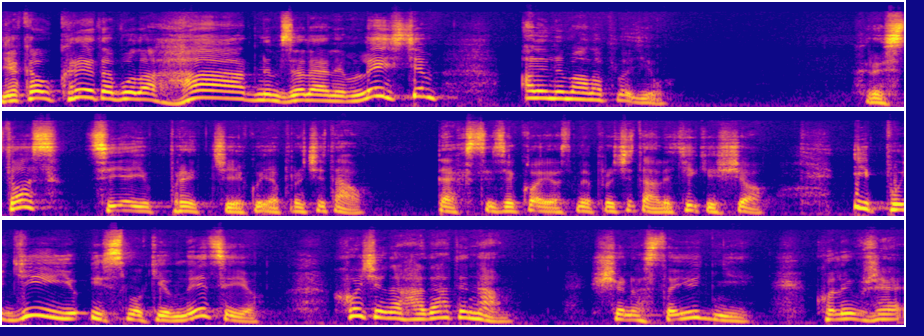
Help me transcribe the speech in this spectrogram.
яка вкрита була гарним зеленим листям, але не мала плодів? Христос цією притчею, яку я прочитав, текст з якої ось ми прочитали тільки що, і подією із смоківницею хоче нагадати нам, що настають дні, коли вже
